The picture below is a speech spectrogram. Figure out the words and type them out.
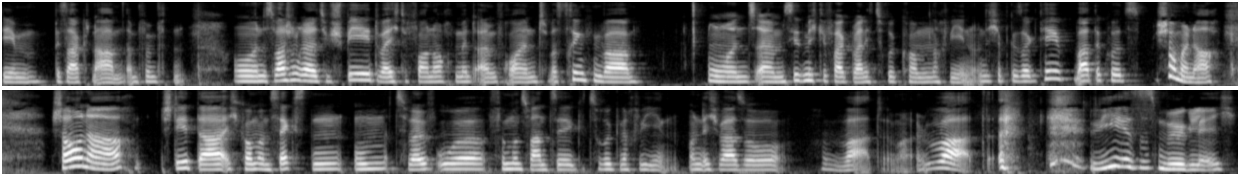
dem besagten Abend, am 5. Und es war schon relativ spät, weil ich davor noch mit einem Freund was trinken war. Und ähm, sie hat mich gefragt, wann ich zurückkomme nach Wien. Und ich habe gesagt, hey, warte kurz, ich schau mal nach. Schau nach, steht da, ich komme am 6. um 12.25 Uhr zurück nach Wien. Und ich war so, warte mal, warte. Wie ist es möglich?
